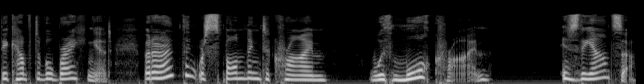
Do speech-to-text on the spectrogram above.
they're comfortable breaking it. But I don't think responding to crime with more crime is the answer.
